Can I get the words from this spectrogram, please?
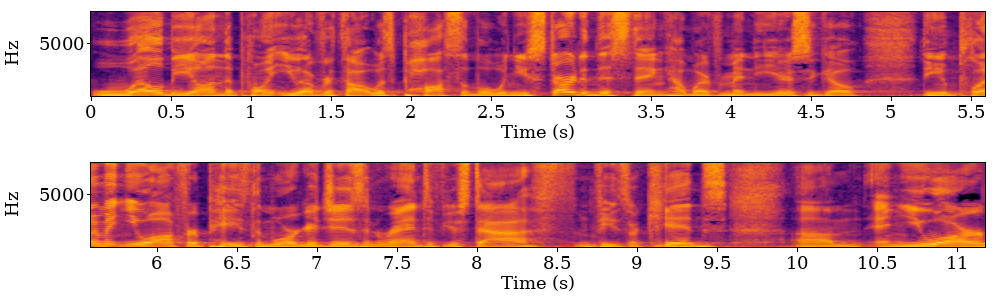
well beyond the point you ever thought was possible when you started this thing, however many years ago. The employment you offer pays the mortgages and rent of your staff and feeds their kids. Um, and you are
